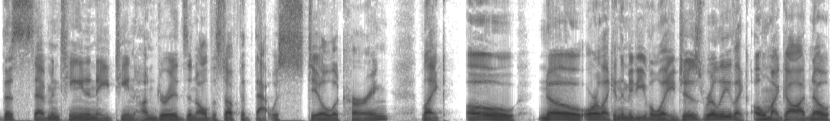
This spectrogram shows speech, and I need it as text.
the 17 and 1800s and all the stuff that that was still occurring like oh no or like in the medieval ages really like oh my god no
